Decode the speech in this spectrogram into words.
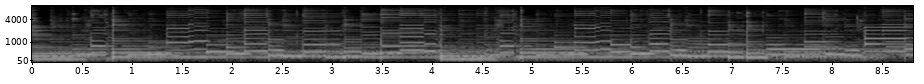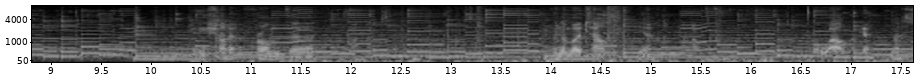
Getting shot at from the from the motel. Yeah. Oh wow. Okay. Nice.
